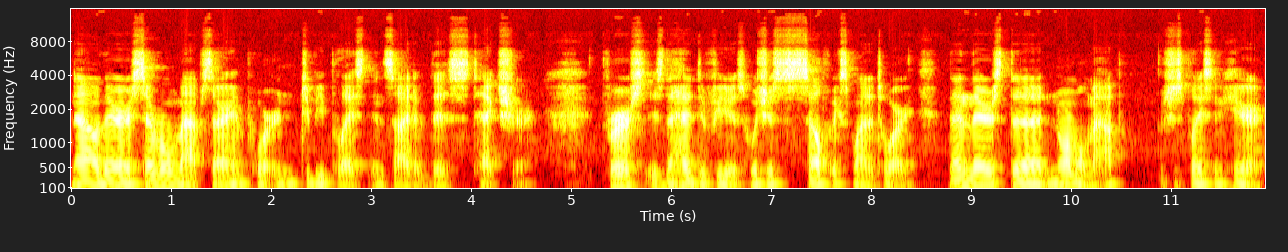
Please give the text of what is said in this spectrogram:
Now there are several maps that are important to be placed inside of this texture. First is the head diffuse which is self-explanatory. Then there's the normal map which is placed in here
